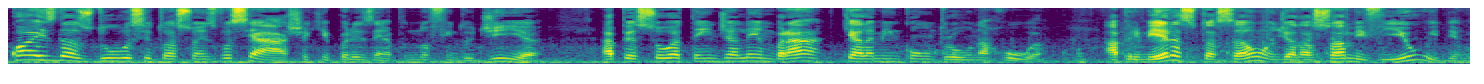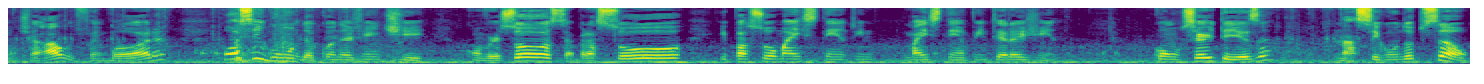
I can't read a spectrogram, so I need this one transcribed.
Quais das duas situações você acha que, por exemplo, no fim do dia, a pessoa tende a lembrar que ela me encontrou na rua? A primeira situação, onde ela só me viu e deu um tchau e foi embora, ou a segunda, quando a gente conversou, se abraçou e passou mais tempo, mais tempo interagindo? Com certeza, na segunda opção.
